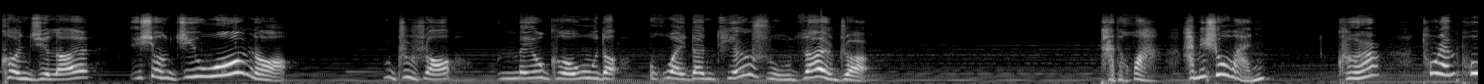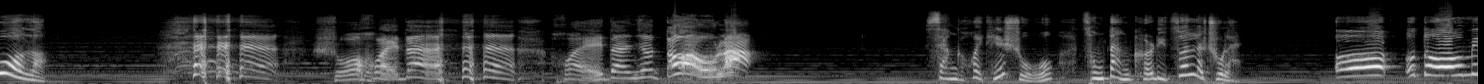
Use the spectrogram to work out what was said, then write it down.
看起来像鸡窝呢。至少没有可恶的坏蛋田鼠在这儿。他的话还没说完，壳突然破了。说坏蛋，坏蛋就到了。三个坏田鼠从蛋壳里钻了出来。啊！逃命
